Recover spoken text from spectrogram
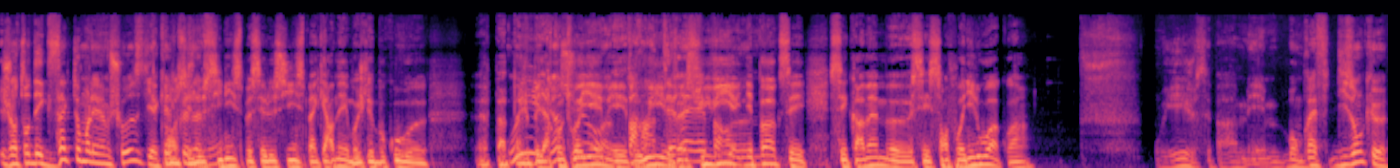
j'entendais exactement les mêmes choses il y a Bon, quelques c'est le années. cynisme, c'est le cynisme incarné. Moi je l'ai beaucoup. euh, pas, pas- Oui, je pas dire côtoyé, sûr, mais oui, intérêt, suivi par, à une euh, époque, c'est c'est quand même euh, c'est sans foi ni loi quoi. Oui, je sais pas, mais bon, bref, disons que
